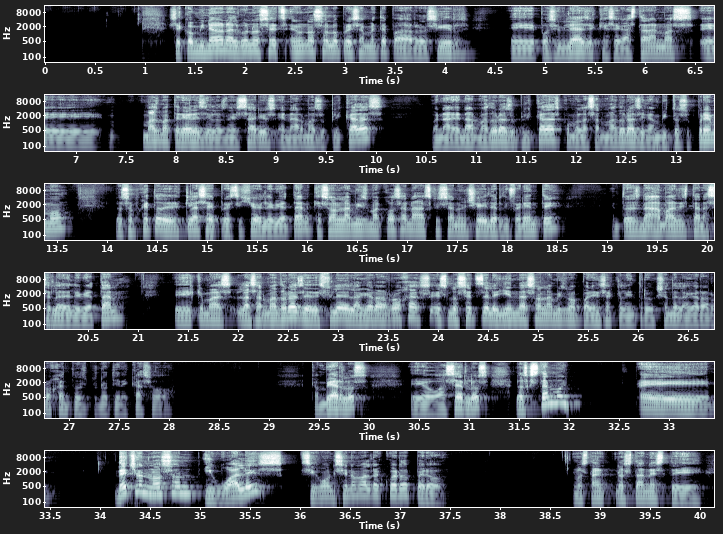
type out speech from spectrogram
se combinaron algunos sets en uno solo precisamente para reducir eh, posibilidades de que se gastaran más, eh, más materiales de los necesarios en armas duplicadas, bueno, en armaduras duplicadas, como las armaduras de Gambito Supremo, los objetos de clase de prestigio de Leviatán, que son la misma cosa, nada más que usan un shader diferente. Entonces nada más necesitan hacerla de Leviatán. Eh, ¿Qué más? Las armaduras de desfile de la Guerra Roja, es, los sets de leyenda son la misma apariencia que la introducción de la Guerra Roja, entonces pues, no tiene caso cambiarlos eh, o hacerlos. Los que están muy... Eh, de hecho, no son iguales, si, si, no mal recuerdo, pero no están, no están este,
